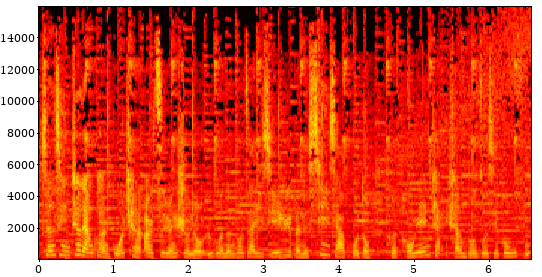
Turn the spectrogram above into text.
相信这两款国产二次元手游，如果能够在一些日本的线下活动和同人展上多做些功夫，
